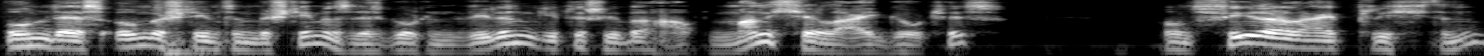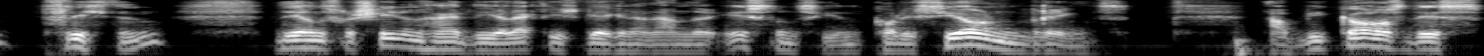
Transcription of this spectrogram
Um des unbestimmten Bestimmens des Guten willen gibt es überhaupt mancherlei Gutes und vielerlei Pflichten, Pflichten, deren Verschiedenheit dialektisch gegeneinander ist und sie in Kollision bringt. Now, because this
